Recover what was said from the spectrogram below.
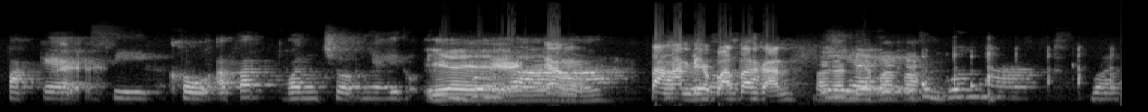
pakai si ko apa ponconya itu. Itu Iya, gua iya, iya. ngakak Yang tangan dia banget. patah kan? Tangan iya, dia patah. Itu gue buat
